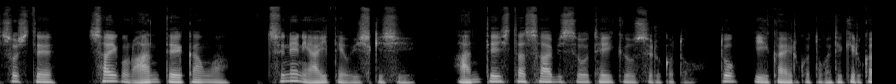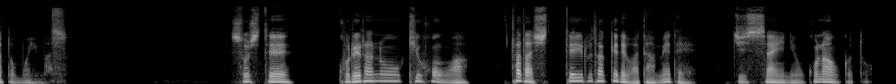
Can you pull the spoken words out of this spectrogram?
そして最後の安定感は常に相手を意識し安定したサービスを提供すること。と言い換えることができるかと思います。そして、これらの基本は、ただ知っているだけではダメで、実際に行うこと、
